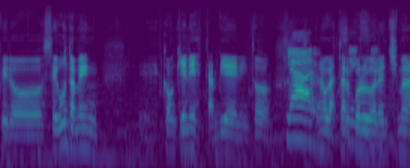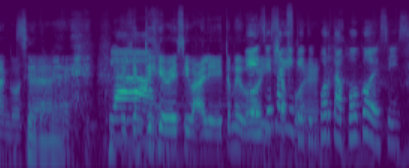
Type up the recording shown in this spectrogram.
Pero según también eh, con quién es también y todo. Claro. no gastar sí, pólvora sí. en chimango. O Sí, sea, también. Claro. hay gente que ve y vale, esto me voy. Eh, si es ya alguien que fue. te importa poco, decís.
